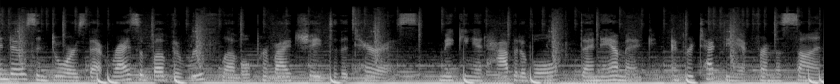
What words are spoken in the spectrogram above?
Windows and doors that rise above the roof level provide shade to the terrace, making it habitable, dynamic, and protecting it from the sun.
